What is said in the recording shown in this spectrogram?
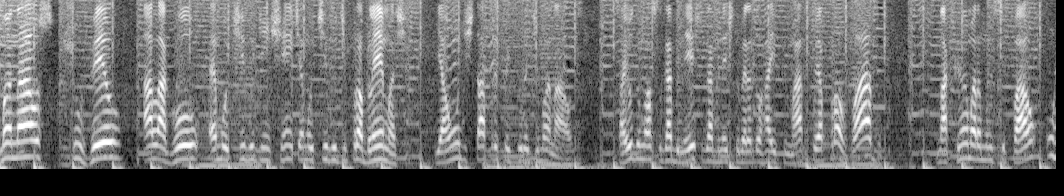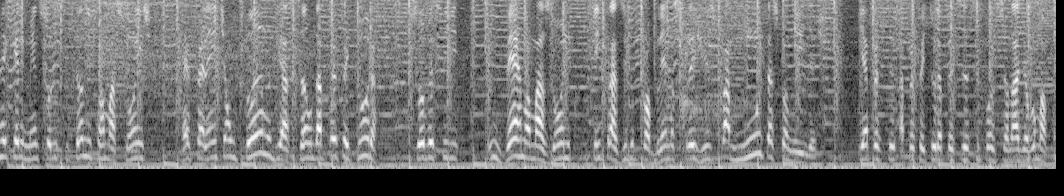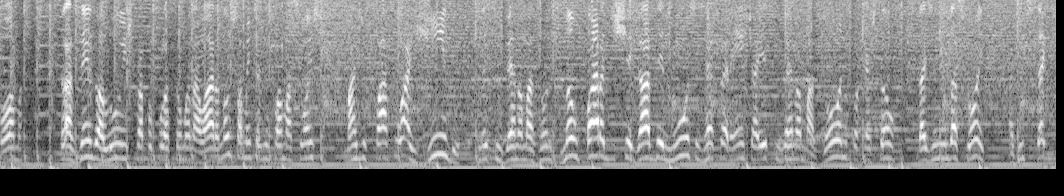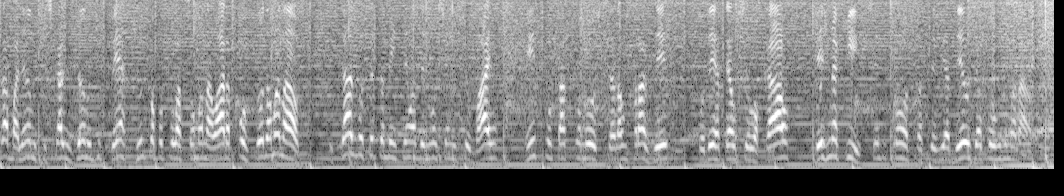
Manaus choveu, alagou, é motivo de enchente, é motivo de problemas. E aonde está a Prefeitura de Manaus? Saiu do nosso gabinete, do gabinete do vereador Raif Massa, foi aprovado na Câmara Municipal um requerimento solicitando informações referente a um plano de ação da Prefeitura sobre esse inverno amazônico que tem trazido problemas, prejuízos para muitas famílias. E a Prefeitura precisa se posicionar de alguma forma, trazendo à luz para a população manauara não somente as informações, mas de fato agindo nesse inverno amazônico. Não para de chegar denúncias referentes a esse inverno amazônico, a questão das inundações. A gente segue trabalhando, fiscalizando de perto, junto com a população manauara por toda Manaus. E caso você também tenha uma denúncia no seu bairro, entre em contato conosco, será um prazer poder ir até o seu local. Veja-me aqui, sempre pronto para servir a Deus e ao povo de Manaus.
